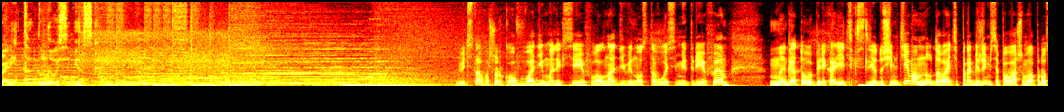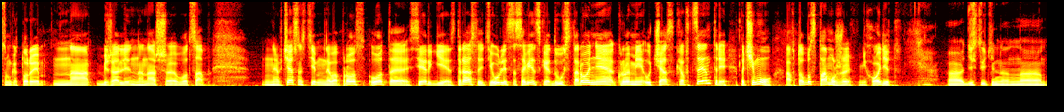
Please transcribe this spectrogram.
Говорит Новосибирск. Вячеслав Ашурков, Вадим Алексеев, волна 98,3 FM. Эм. Мы готовы переходить к следующим темам. Ну, давайте пробежимся по вашим вопросам, которые набежали на наш WhatsApp. В частности, вопрос от э, Сергея. Здравствуйте, улица Советская двухсторонняя, кроме участка в центре. Почему? Автобус там уже не ходит. А, действительно, на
